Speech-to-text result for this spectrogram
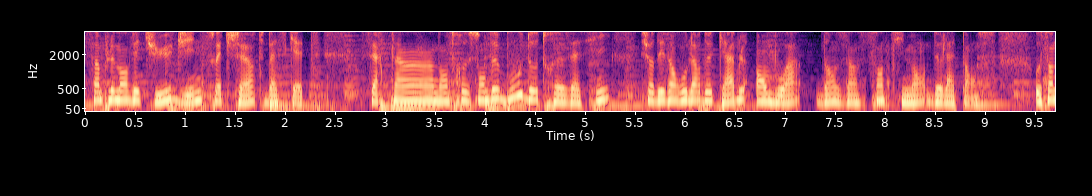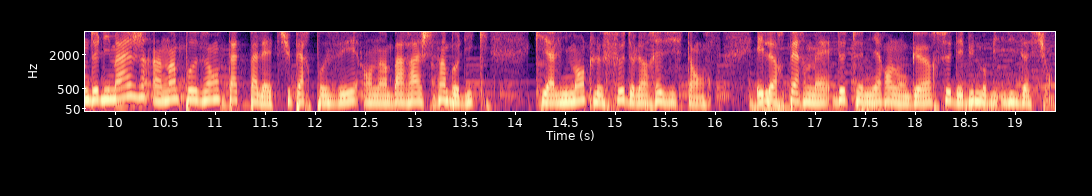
simplement vêtus, jeans, sweatshirt, basket. Certains d'entre eux sont debout, d'autres assis, sur des enrouleurs de câbles en bois, dans un sentiment de latence. Au centre de l'image, un imposant tas de palettes superposées en un barrage symbolique qui alimente le feu de leur résistance et leur permet de tenir en longueur ce début de mobilisation.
